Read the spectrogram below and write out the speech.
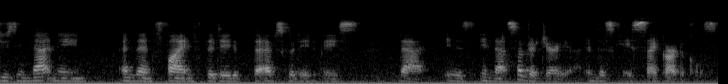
using that name and then find the data, the EBSCO database that is in that subject area, in this case, PsycARTICLES.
